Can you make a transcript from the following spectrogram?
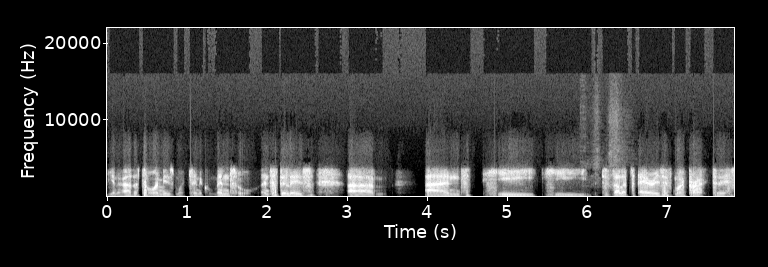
you know at the time is my clinical mentor and still is. Um, and he he developed areas of my practice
